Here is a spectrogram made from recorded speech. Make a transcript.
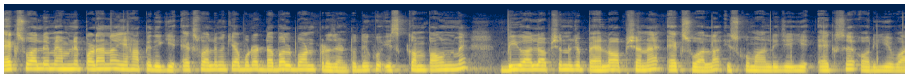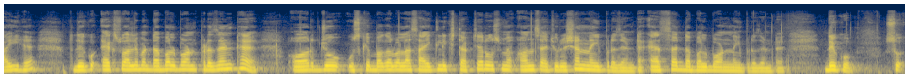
एक्स वाले में हमने पढ़ा ना, यहाँ पे देखिए एक्स वाले में क्या बोला? डबल बॉन्ड प्रेजेंट तो देखो, इस कंपाउंड में बी वाले ऑप्शन में जो पहला ऑप्शन है एक्स वाला, इसको मान लीजिए ये एक्स है और ये वाई है। तो देखो एक्स वाले में डबल बॉन्ड प्रेजेंट है और जो उसके बगल वाला साइक्लिक स्ट्रक्चर है, उसमें अनसेचुरेशन नहीं प्रेजेंट है। ऐसा डबल बॉन्ड नहीं प्रेजेंट है। देखो सो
